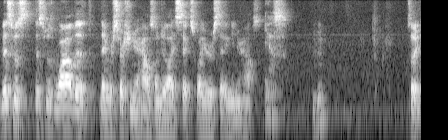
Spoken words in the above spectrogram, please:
This was this was while that they were searching your house on July 6th while you were sitting in your house. Yes. Mm-hmm. So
